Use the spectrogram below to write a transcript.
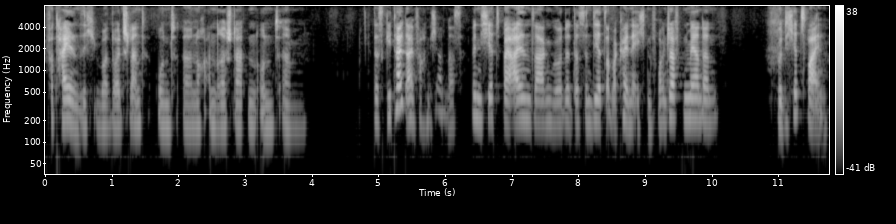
verteilen sich über Deutschland und äh, noch andere Staaten und ähm, das geht halt einfach nicht anders. Wenn ich jetzt bei allen sagen würde, das sind jetzt aber keine echten Freundschaften mehr, dann würde ich jetzt weinen.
